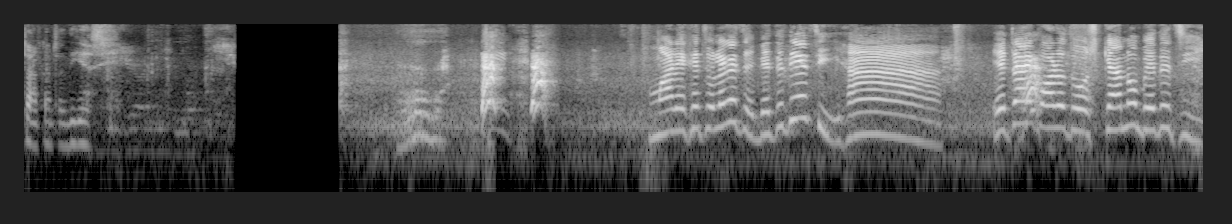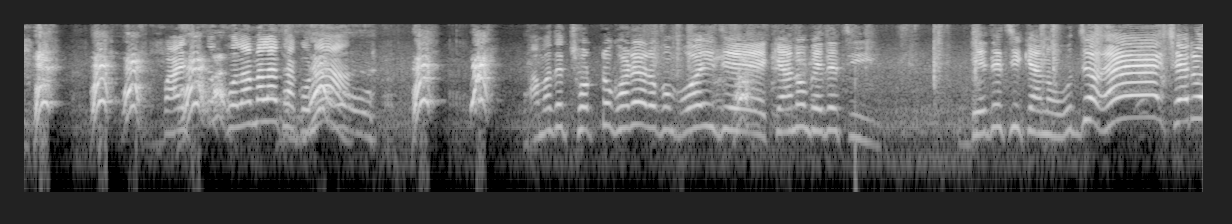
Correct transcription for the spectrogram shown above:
টাকাটা দিয়ে আসি। মা রেখে চলে গেছে? বেঁধে দিয়েছি? হ্যাঁ। এটাই বড় দোষ। কেন বেঁধেছি? বাইরে তো খোলামেলা থাকো না। আমাদের ছোট্ট ঘরে ওরকম ওই যে, কেন বেঁধেছি? বেঁধেছি কেন? বুঝছ? এই, শেরো!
